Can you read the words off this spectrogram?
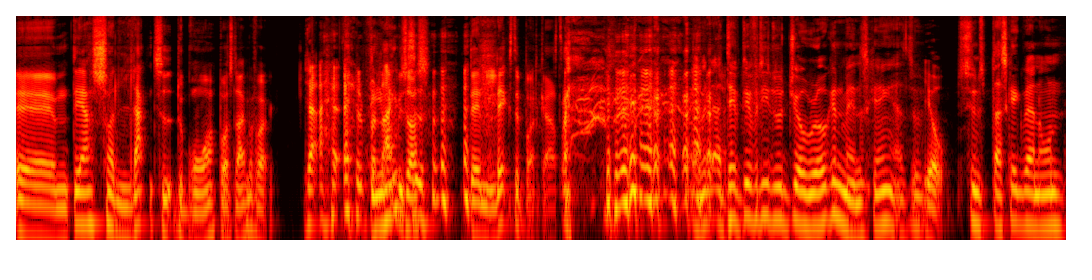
Øhm, det er så lang tid, du bruger på at snakke med folk. Ja, alt for er lang også den længste podcast. Men det, det er fordi, du er Joe Rogan-menneske, ikke? Altså, du Jo. synes, der skal ikke være nogen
